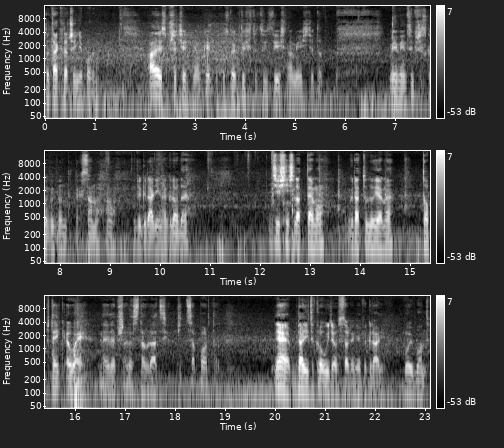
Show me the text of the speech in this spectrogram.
To tak raczej nie powiem. Ale jest przeciętnie, ok. Po prostu jak ktoś chce coś zjeść na mieście, to mniej więcej wszystko wygląda tak samo. O, wygrali nagrodę 10 lat temu. Gratulujemy. Top Take Away. Najlepsza restauracja. Pizza Portal. Nie, brali tylko udział, sorry, nie wygrali. Mój błąd.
